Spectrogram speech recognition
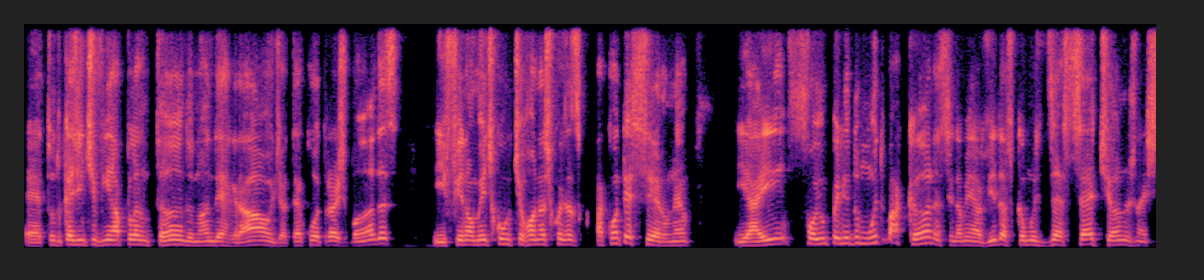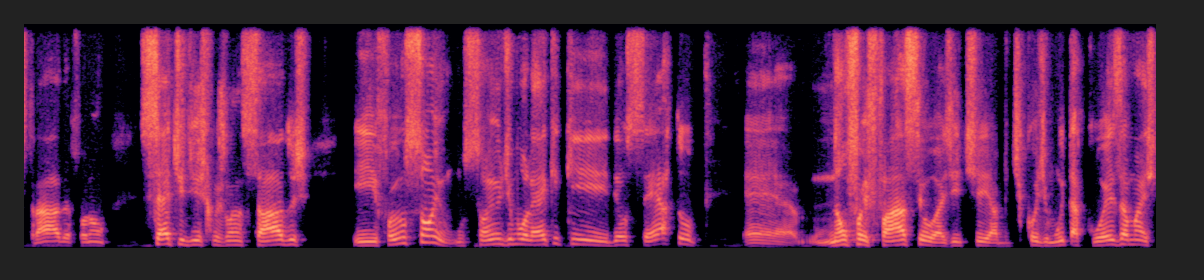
é, tudo que a gente vinha plantando no underground, até com outras bandas. E finalmente, com o Tijuana, as coisas aconteceram, né? E aí foi um período muito bacana assim, na minha vida. Ficamos 17 anos na estrada, foram sete discos lançados e foi um sonho, um sonho de moleque que deu certo. É, não foi fácil, a gente abdicou de muita coisa, mas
